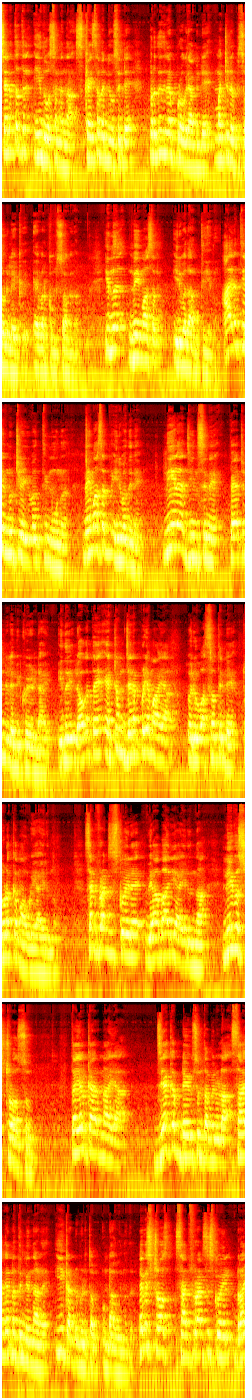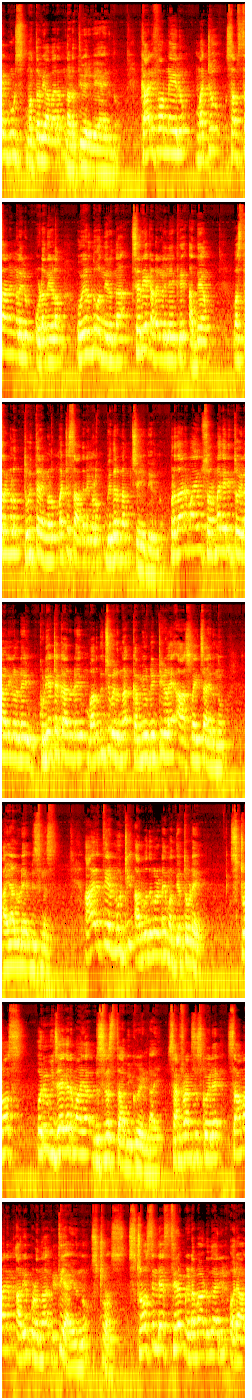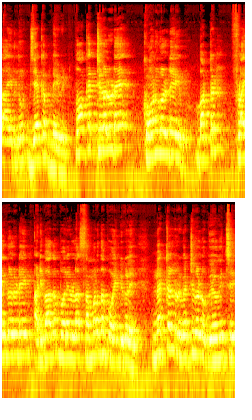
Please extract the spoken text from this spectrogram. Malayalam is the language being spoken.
ചരിത്രത്തിൽ ഈ ദിവസം എന്ന സ്കൈ സെവൻ ന്യൂസിന്റെ പ്രതിദിന പ്രോഗ്രാമിന്റെ മറ്റൊരു എപ്പിസോഡിലേക്ക് ഏവർക്കും സ്വാഗതം. ഇന്ന് മെയ് മാസം ഇരുപതാം തീയതി. ആയിരത്തി എണ്ണൂറ്റി എഴുപത്തി മൂന്ന് മെയ് മാസം ഇരുപതിന് നീല ജീൻസിന് പേറ്റന്റ് ലഭിക്കുകയുണ്ടായി. ഇത് ലോകത്തെ ഏറ്റവും ജനപ്രിയമായ ഒരു വസ്ത്രത്തിന്റെ തുടക്കമാവുകയായിരുന്നു. സാൻ ഫ്രാൻസിസ്കോയിലെ വ്യാപാരിയായിരുന്ന ലീവ് സ്ട്രോസും തയ്യൽക്കാരനായ ജേക്കബ് ഡേവിസും തമ്മിലുള്ള സഹകരണത്തിൽ നിന്നാണ് ഈ കണ്ടുപിടുത്തം ഉണ്ടാകുന്നത്. ഡെവിസ്ട്രോസ് സാൻ ഫ്രാൻസിസ്കോയിൽ ഡ്രൈ ഗൂഡ്സ് മൊത്തവ്യാപാരം നടത്തി വരികയായിരുന്നു കാലിഫോർണിയയിലും മറ്റു സംസ്ഥാനങ്ങളിലും ഉടനീളം ഉയർന്നു വന്നിരുന്ന ചെറിയ കടകളിലേക്ക് അദ്ദേഹം വസ്ത്രങ്ങളും തുണിത്തരങ്ങളും മറ്റു സാധനങ്ങളും വിതരണം ചെയ്തിരുന്നു. പ്രധാനമായും സ്വർണകരി തൊഴിലാളികളുടെയും കുടിയേറ്റക്കാരുടെയും വർദ്ധിച്ചു വരുന്ന കമ്മ്യൂണിറ്റികളെ ആശ്രയിച്ചായിരുന്നു അയാളുടെ ബിസിനസ് ആയിരത്തി എണ്ണൂറ്റി അറുപതുകളുടെ മധ്യത്തോടെ സ്ട്രോസ് ഒരു വിജയകരമായ ബിസിനസ് സ്ഥാപിക്കുകയുണ്ടായി. സാൻ ഫ്രാൻസിസ്കോയിലെ സാമാന്യം അറിയപ്പെടുന്ന വ്യക്തിയായിരുന്നു സ്ട്രോസ്. സ്ട്രോസിന്റെ സ്ഥിരം ഇടപാടുകാരിൽ ഒരാളായിരുന്നു ജേക്കബ് ഡേവിഡ്. പോക്കറ്റുകളുടെ കോണുകളുടെയും ബട്ടൺ ഫ്ലൈകളുടെയും അടിഭാഗം പോലെയുള്ള സമ്മർദ്ദ പോയിന്റുകളിൽ മെറ്റൽ റിവറ്റുകൾ ഉപയോഗിച്ച്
